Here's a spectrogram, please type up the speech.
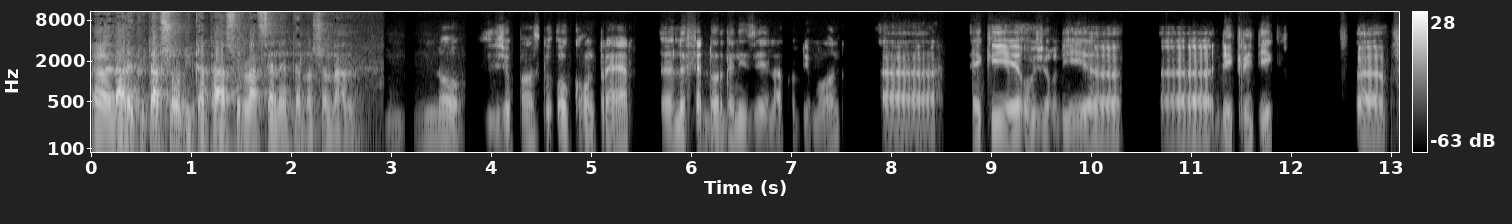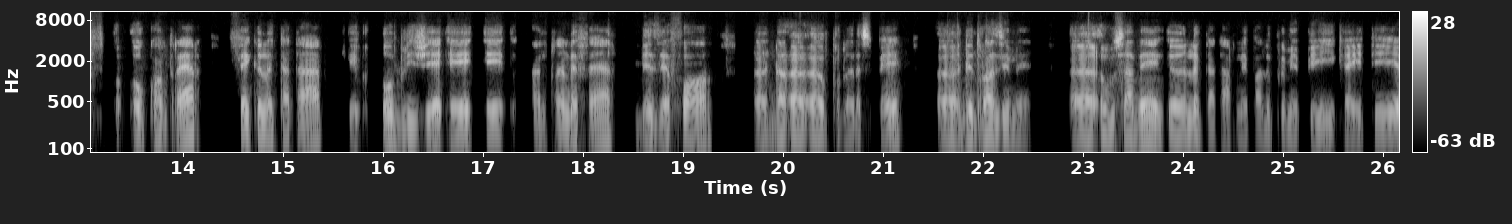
la réputation du Qatar sur la scène internationale? Non, je pense qu'au contraire, le fait d'organiser la Coupe du Monde et qu'il y ait aujourd'hui des critiques, au contraire, fait que le Qatar est obligé et est en train de faire des efforts euh, euh, euh, pour le respect des droits humains. Vous savez, le Qatar n'est pas le premier pays qui a été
